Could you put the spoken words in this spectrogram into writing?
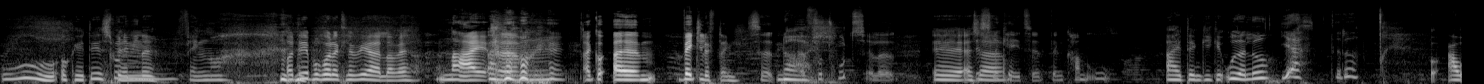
Uh, okay, det er Kun i spændende. mine fingre. Og det er på grund af klaver, eller hvad? Nej, øhm, Okay. okay. øhm, vægtløftning. Så Nå, fortrudt, eller Øh, altså, dislocated, den kom ud. ej, den gik ud af led. Ja, det er det. Au.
